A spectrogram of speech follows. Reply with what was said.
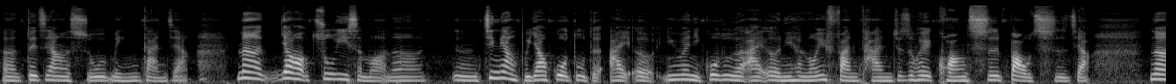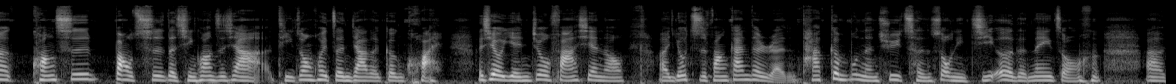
呃对这样的食物敏感。这样，那要注意什么呢？嗯，尽量不要过度的挨饿，因为你过度的挨饿，你很容易反弹，就是会狂吃暴吃这样。那狂吃暴吃的情况之下，体重会增加得更快，而且有研究发现哦，呃，有脂肪肝的人，他更不能去承受你饥饿的那一种 呃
